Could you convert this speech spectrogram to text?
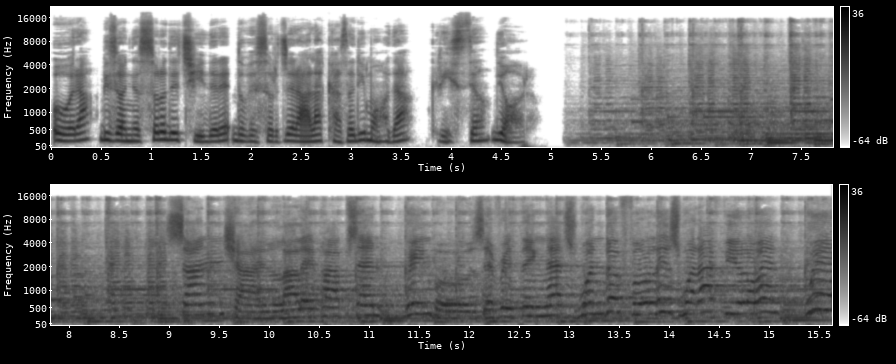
Ora bisogna solo decidere dove sorgerà la casa di moda Christian Dior. Sunshine, lollipops and rainbows, everything that's wonderful is what I feel when we're.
